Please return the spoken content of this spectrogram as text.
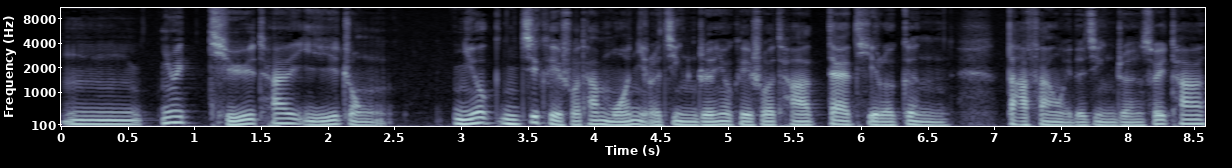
嗯，因为体育它以一种，你又你既可以说它模拟了竞争，又可以说它代替了更大范围的竞争，所以它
